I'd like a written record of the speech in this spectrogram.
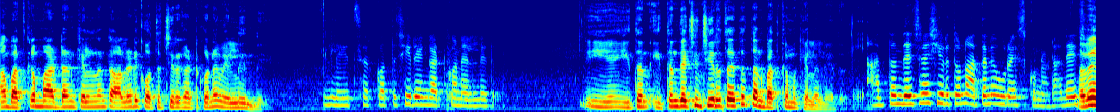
ఆ బతుకమ్మ ఆడడానికి వెళ్ళినంటే ఆల్రెడీ కొత్త చీర కట్టుకునే వెళ్ళింది. లేదు సార్ కొత్త చీర ఏం కట్టుకొని వెళ్ళలేదు. ఇతను ఇతను తెచ్చిన చీరతో అయితే తను బతుకమ్మకి వెళ్ళలేదు. అతను తెచ్చిన చీరతో అతనే ఊరేసుకున్నాడు. అదే అదే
